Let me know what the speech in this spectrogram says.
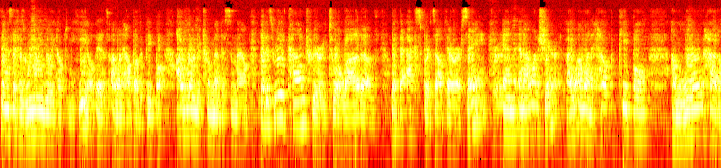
things that has really, really helped me heal is I want to help other people. I've learned a tremendous amount that is really contrary to a lot of what the experts out there are saying, Right. and and I want to share it. I, I want to help people. Um, learn how to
